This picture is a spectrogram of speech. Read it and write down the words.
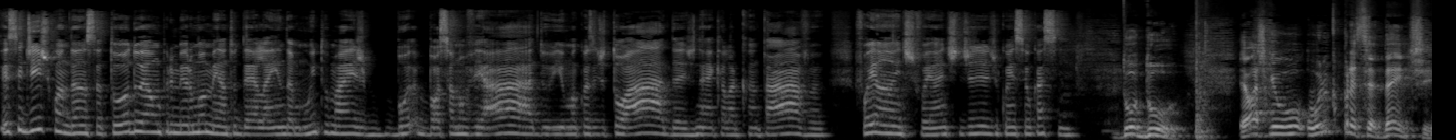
Esse disco Andança todo é um primeiro momento dela, ainda muito mais bo bossa noveado e uma coisa de toadas, né, que ela cantava. Foi antes, foi antes de, de conhecer o Cacique. Dudu, eu acho que o, o único precedente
